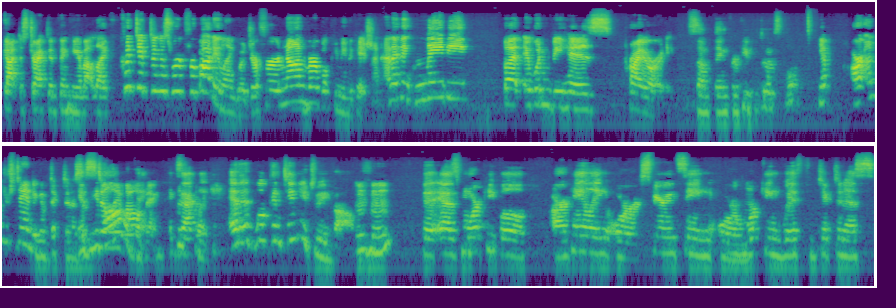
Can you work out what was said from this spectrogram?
got distracted thinking about like, could dictinus work for body language or for nonverbal communication? And I think maybe, but it wouldn't be his priority. Something for people to explore. Yep our understanding of dictinus is It's still evolving. evolving. Exactly. and it will continue to evolve. Mm-hmm. As more people are hailing or experiencing or Mhm. working with dictinus,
